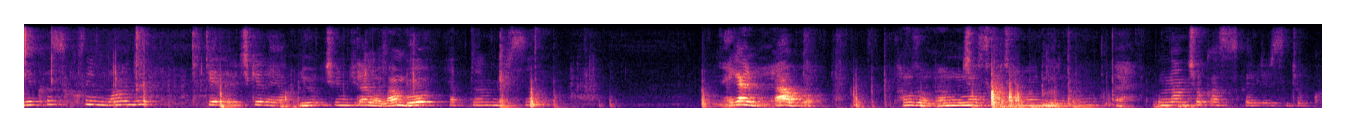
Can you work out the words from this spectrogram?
Niye kazıklayayım? Daha önce iki kere, üç kere yaptım. Yok. Üçüncü Gelme lan bu. yaptığım birisi. Ne gelmiyor ya bu? Zaman ben bunu değil mi? Eh. Bundan çok az sıkabilirsin. Çok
